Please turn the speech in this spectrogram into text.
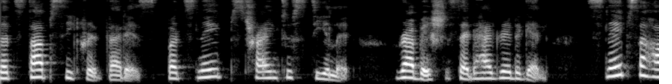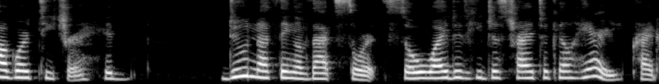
That's top secret, that is. But Snape's trying to steal it. Rubbish, said Hagrid again. Snape's a Hogwarts teacher. He'd do nothing of that sort. So why did he just try to kill Harry? cried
